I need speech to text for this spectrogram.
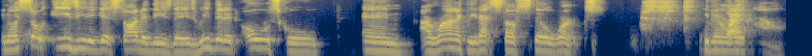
you know, it's so easy to get started these days. We did it old school. And ironically, that stuff still works, even right now.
